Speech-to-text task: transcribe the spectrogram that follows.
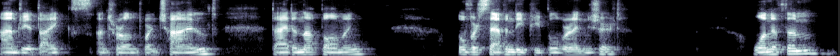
Andrea Dykes and her unborn child died in that bombing. Over 70 people were injured. One of them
